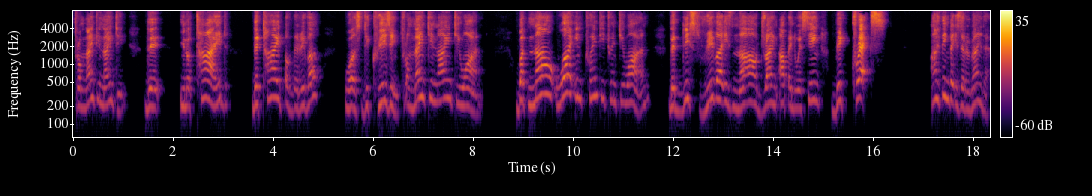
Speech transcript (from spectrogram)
from 1990 the you know tide the tide of the river was decreasing from 1991. But now, why in 2021 that this river is now drying up and we're seeing big cracks? I think that is a reminder.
